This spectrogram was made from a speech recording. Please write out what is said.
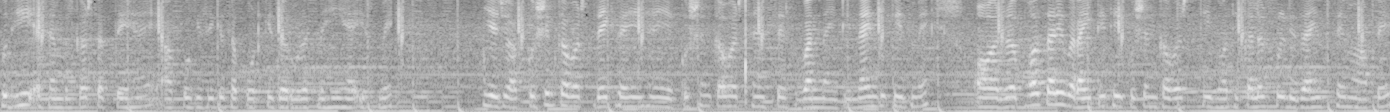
खुद ही असेंबल कर सकते हैं। आपको किसी के सपोर्ट की ज़रूरत नहीं है इसमें। ये जो आप कुशन कवर्स देख रहे हैं, ये कुशन कवर्स हैं सिर्फ़ वन नाइन्टी नाइन रुपीज़ में और बहुत सारी वैरायटी थी कुशन कवर्स की, बहुत ही कलरफुल डिज़ाइंस थे वहाँ पे।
